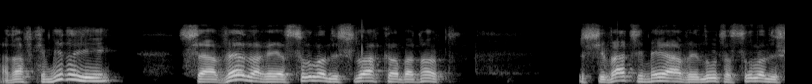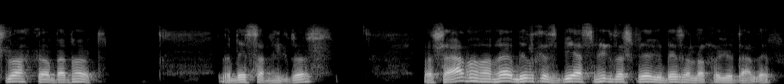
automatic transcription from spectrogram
הנפקא מינה היא שהאבל הרי אסור לו לשלוח קורבנות. בשבעת ימי האבלות אסור לו לשלוח קורבנות לביס המקדוש. ושהרמב"ם אומר בלכס ביאס מקדוש פרק בייס הלוכו י"א,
